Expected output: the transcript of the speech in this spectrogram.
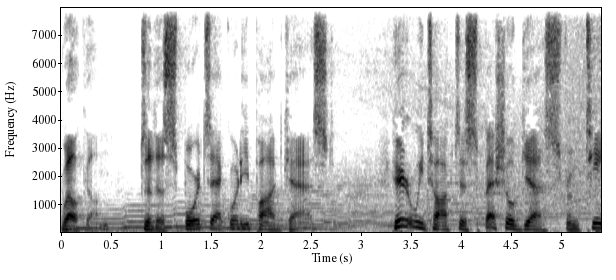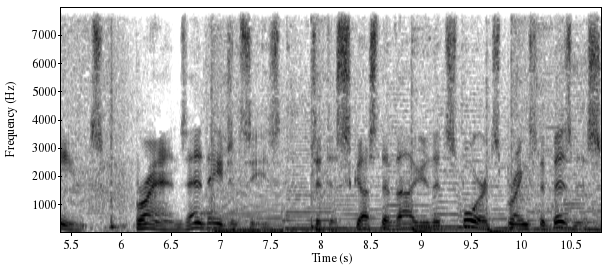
Welcome to the Sports Equity Podcast. Here we talk to special guests from teams, brands, and agencies to discuss the value that sports brings to business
